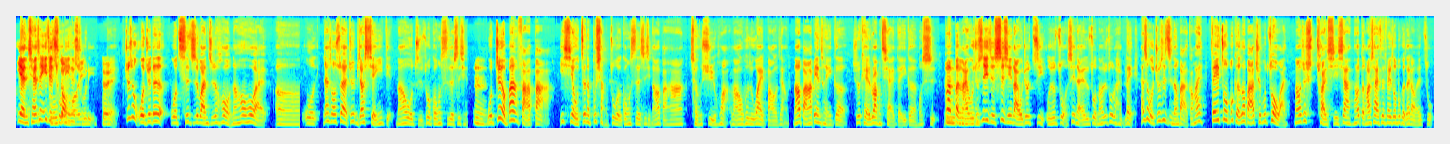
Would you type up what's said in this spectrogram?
眼前事，一直处理，一直处理。对，就是我觉得我辞职完之后，然后后来，嗯，我那时候虽然就是比较闲一点，然后我只做公司的事情，嗯，我就有办法把。一些我真的不想做的公司的事情，然后把它程序化，然后或者外包这样，然后把它变成一个就是可以 run 起来的一个模式。不然本来我就是一直事情来我就自己我就做，事情来就做，然后就做的很累。但是我就是只能把赶快非做不可的时候把它全部做完，然后就喘息一下，然后等到下一次非做不可再赶快做。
